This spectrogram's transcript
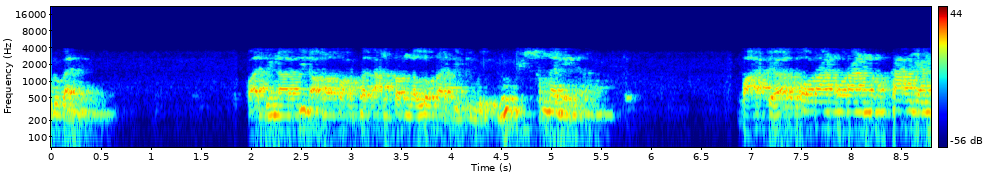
tiru kan. Pak Nabi nak orang sahabat antar ngeluh lagi duit, itu sebenarnya. Padahal orang-orang Mekah yang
